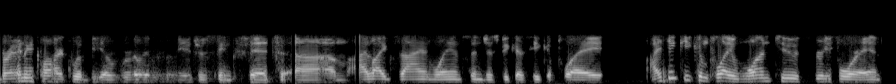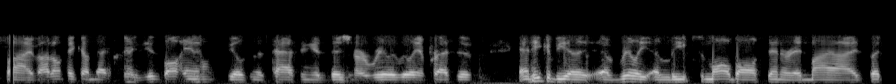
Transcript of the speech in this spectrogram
Brandon Clarke would be a really, really interesting fit. Um, I like Zion Williamson just because he can play. I think he can play one, two, three, four, and five. I don't think I'm that crazy. His ball handling skills and his passing, his vision are really, really impressive. And he could be a, a really elite small ball center in my eyes. But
